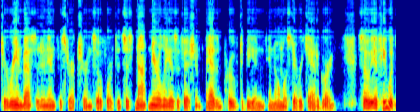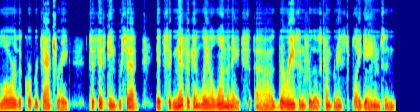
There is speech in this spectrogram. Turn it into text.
to reinvest it in infrastructure and so forth. It's just not nearly as efficient. It hasn't proved to be in, in almost every category. So if he would lower the corporate tax rate to 15%, it significantly eliminates uh, the reason for those companies to play games and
